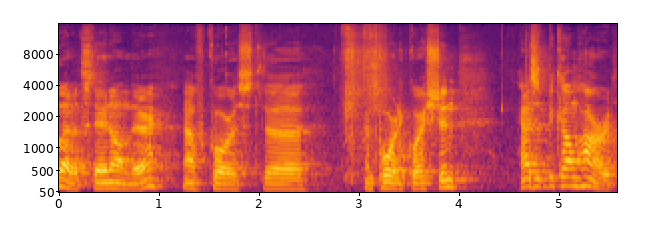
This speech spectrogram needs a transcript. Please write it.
Well, it stayed on there. Now, of course, the important question, has it become hard?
